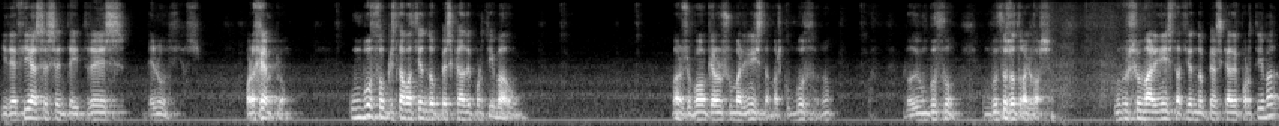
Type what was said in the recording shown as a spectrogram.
y decía 63 denuncias. Por ejemplo, un buzo que estaba haciendo pesca deportiva, un, bueno, supongo que era un submarinista más que un buzo, ¿no? Lo de un buzo, un buzo es otra cosa. Un submarinista haciendo pesca deportiva,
